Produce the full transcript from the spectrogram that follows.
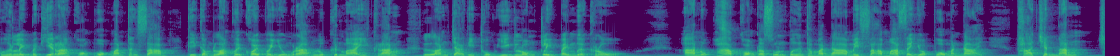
ปืนเล็งไปที่ร่างของพวกมันทั้งสามที่กำลังค่อยๆ พยุงร่างลุกขึ้นมาอีกครั้ง หลังจากที่ถูกยิงล้มกลิ้งไปเมื่อครู่อานุภาพของกระสุนปืนธรรมดาไม่สามารถสยบพวกมันได้ ถ้าเช่นนั้นช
